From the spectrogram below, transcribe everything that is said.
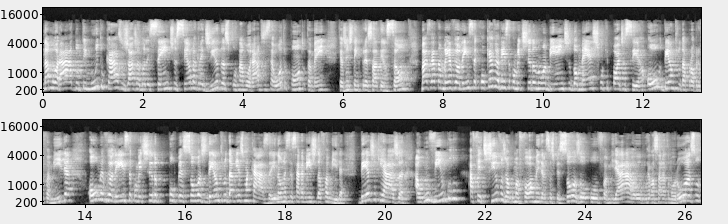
namorado. Tem muito caso já de adolescentes sendo agredidas por namorados. Isso é outro ponto também que a gente tem que prestar atenção. Mas é também a violência, qualquer violência cometida no ambiente doméstico que pode ser ou dentro da própria família ou uma violência cometida por pessoas dentro da mesma casa e não necessariamente da família. Desde que haja algum vínculo afetivo de alguma forma entre essas pessoas, ou por familiar, ou por relacionamento amoroso,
